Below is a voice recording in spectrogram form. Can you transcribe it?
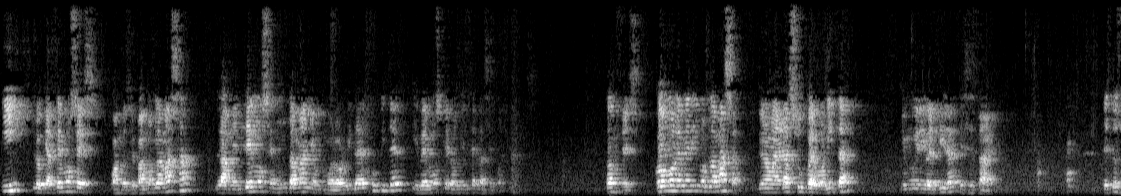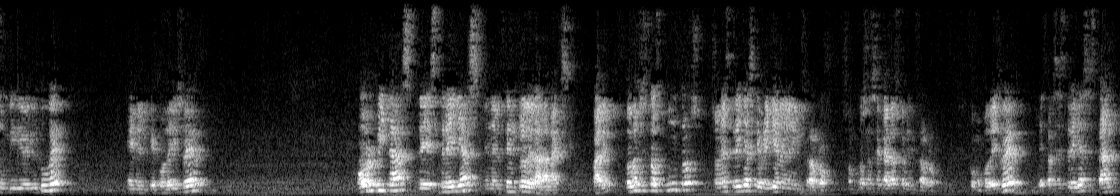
Y lo que hacemos es, cuando sepamos la masa, la metemos en un tamaño como la órbita de Júpiter y vemos que nos dicen las ecuaciones. Entonces, ¿cómo le medimos la masa? De una manera súper bonita y muy divertida, que es esta aquí. Esto es un vídeo de YouTube en el que podéis ver órbitas de estrellas en el centro de la galaxia. ¿vale? Todos estos puntos son estrellas que brillan en el infrarrojo, son cosas sacadas con infrarrojo. Como podéis ver, estas estrellas están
